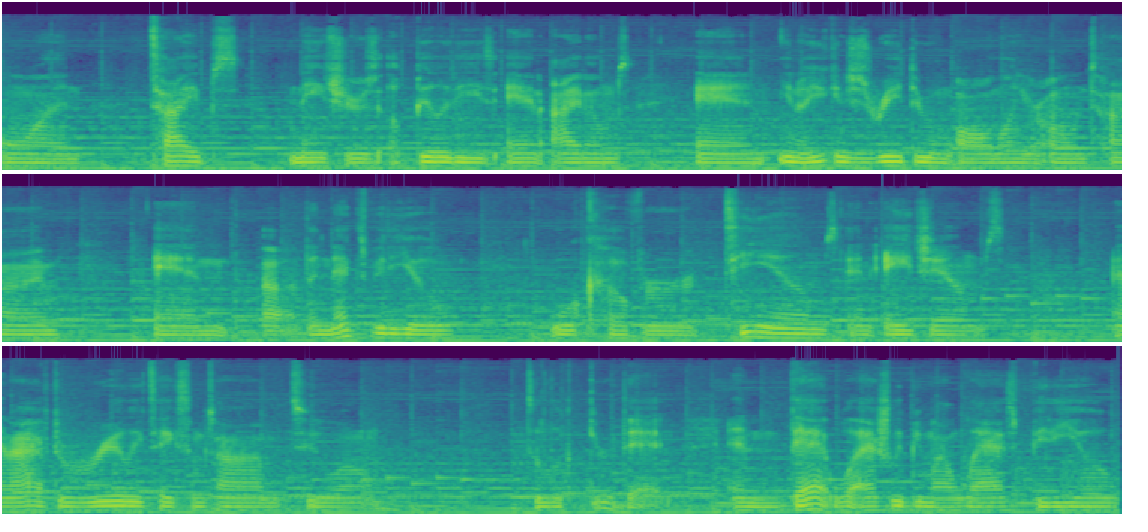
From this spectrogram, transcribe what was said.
on types, natures, abilities, and items. And you know, you can just read through them all on your own time. And uh, the next video will cover TMs and HMs. And I have to really take some time to um, to look through that. And that will actually be my last video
